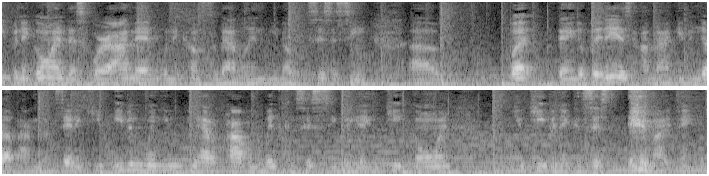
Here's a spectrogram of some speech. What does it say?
keeping it going, that's where I'm at when it comes to battling, you know, consistency. Uh, but thing of it is, I'm not giving up. I'm, I'm keep, even when you, you have a problem with consistency, but you keep going, you keeping it consistent, in my opinion.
